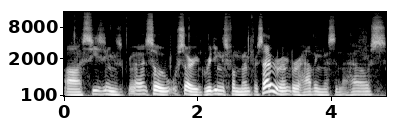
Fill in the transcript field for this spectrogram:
Uh, seasons. Uh, so sorry. Greetings from Memphis. I remember having this in the house.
